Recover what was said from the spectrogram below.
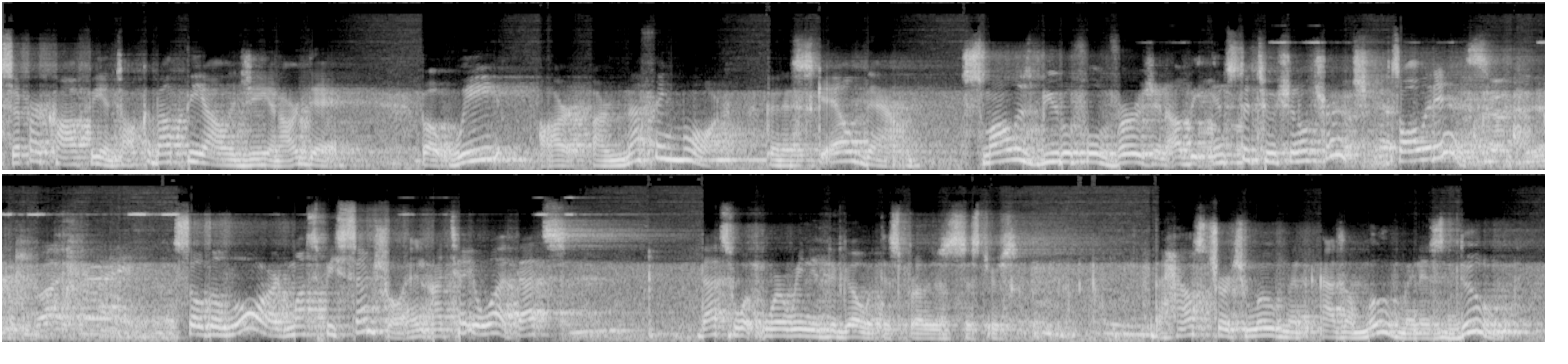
sip our coffee, and talk about theology in our day. But we are, are nothing more than a scaled down, small is beautiful version of the institutional church. That's all it is. So the Lord must be central. And I tell you what, that's that's what, where we need to go with this, brothers and sisters. The house church movement as a movement is doomed.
